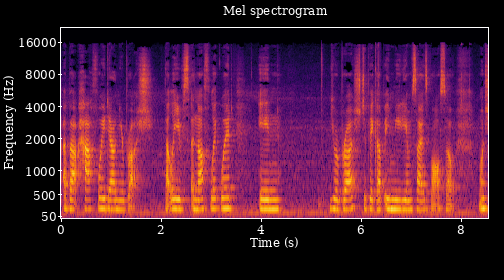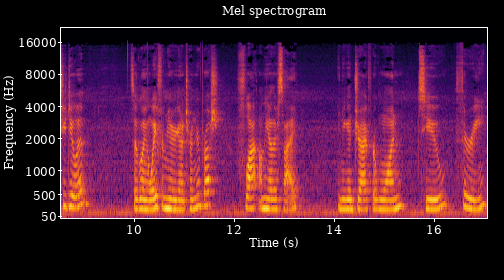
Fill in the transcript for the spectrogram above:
about halfway down your brush. That leaves enough liquid in your brush to pick up a medium sized ball. So once you do it, so going away from you, you're gonna turn your brush flat on the other side and you're gonna drag for one, two, three.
